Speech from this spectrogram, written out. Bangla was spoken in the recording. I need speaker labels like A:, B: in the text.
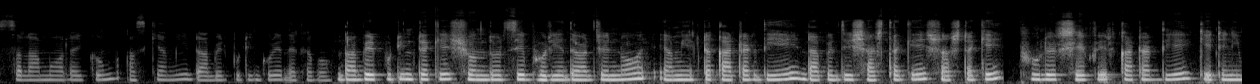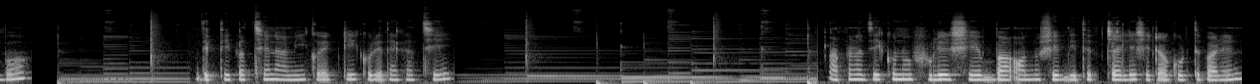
A: আসসালামু আলাইকুম। আজকে আমি ডাবের পুটিং করে দেখাবো। ডাবের পুটিংটাকে সৌন্দর্যে ভরিয়ে দেওয়ার জন্য আমি একটা কাটার দিয়ে ডাবের যে শ্বাস থাকে শ্বাসটাকে ফুলের শেপের কাটার দিয়ে কেটে নিব। দেখতেই পাচ্ছেন, আমি কয়েকটি করে দেখাচ্ছি। আপনারা যে কোনো ফুলের শেপ বা অন্য শেপ দিতে চাইলে সেটাও করতে পারেন।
